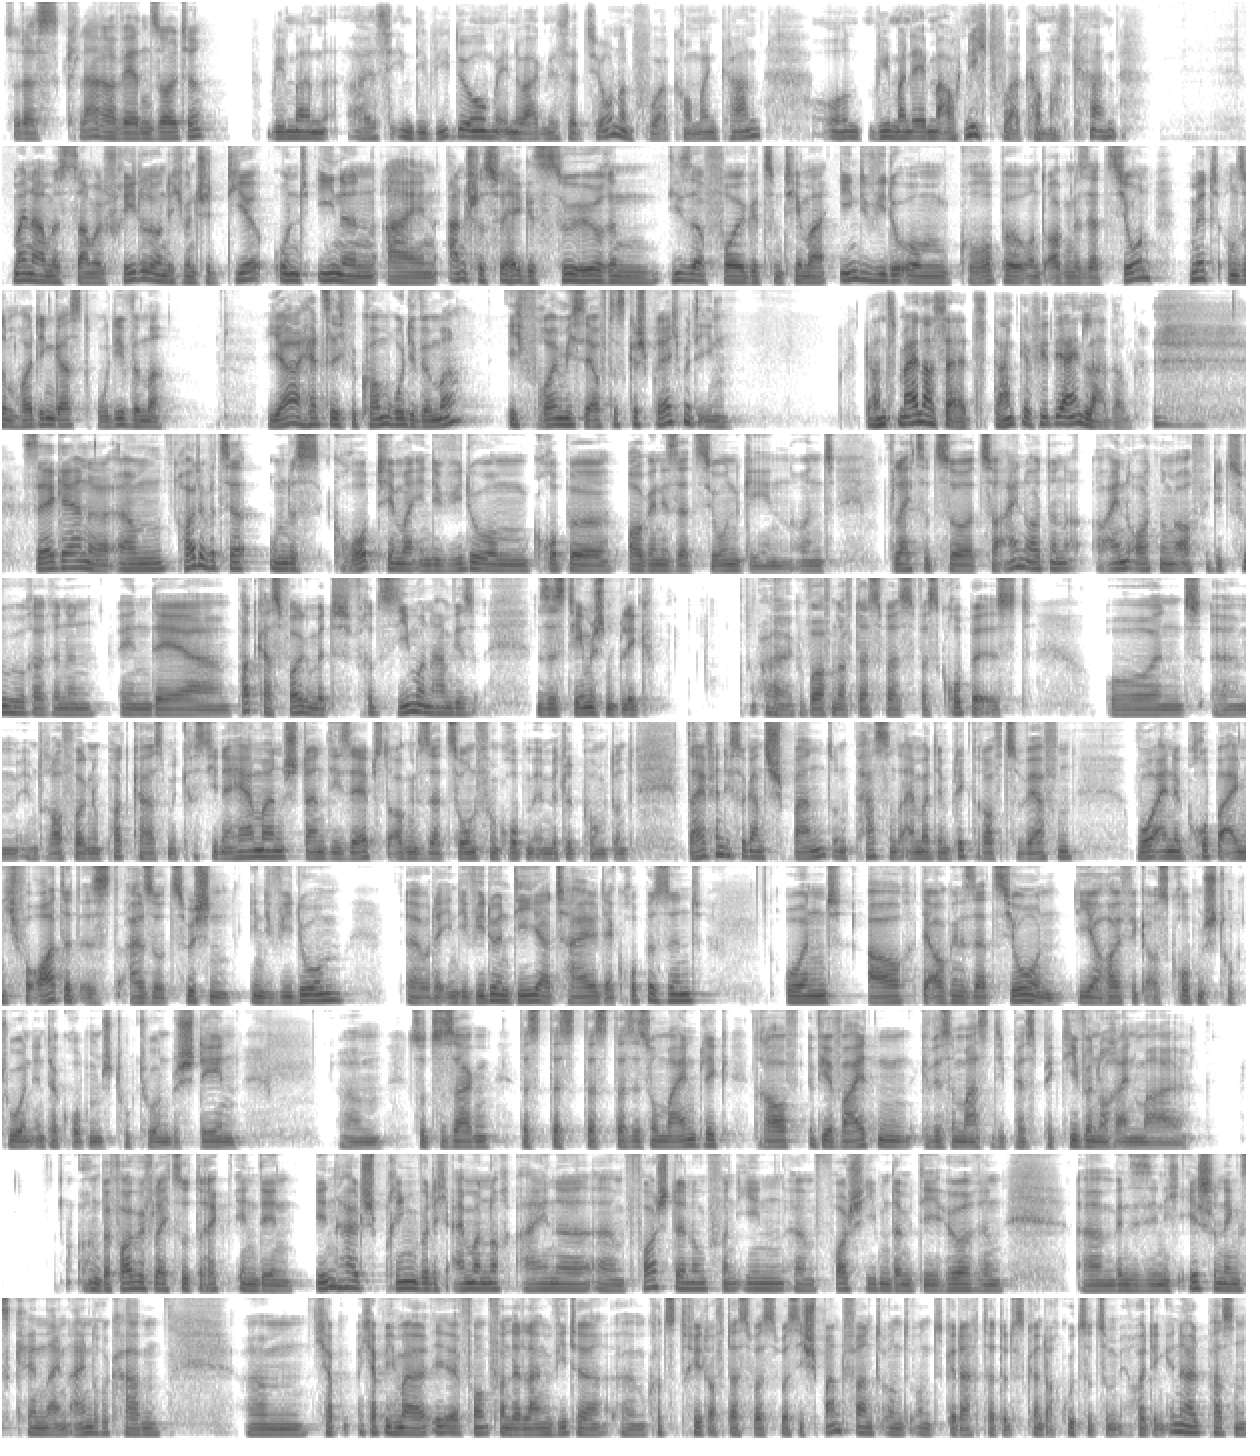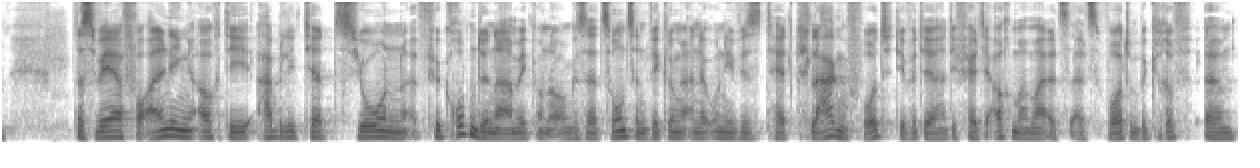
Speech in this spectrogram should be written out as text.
sodass klarer werden sollte, wie man als Individuum in Organisationen vorkommen kann und wie man eben auch nicht vorkommen kann. Mein Name ist Samuel Friedl und ich wünsche dir und Ihnen ein anschlussfähiges Zuhören dieser Folge zum Thema Individuum, Gruppe und Organisation mit unserem heutigen Gast Rudi Wimmer. Ja, herzlich willkommen, Rudi Wimmer. Ich freue mich sehr auf das Gespräch mit Ihnen. Ganz meinerseits. Danke für die Einladung. Sehr gerne. Ähm, heute wird es ja um das Grobthema Individuum, Gruppe, Organisation gehen. Und vielleicht so zur, zur Einordnung, Einordnung auch für die Zuhörerinnen. In der Podcast-Folge mit Fritz Simon haben wir einen systemischen Blick äh, geworfen auf das, was, was Gruppe ist. Und ähm, im darauffolgenden Podcast mit Christina Herrmann stand die Selbstorganisation von Gruppen im Mittelpunkt. Und daher fände ich so ganz spannend und passend, einmal den Blick darauf zu werfen, wo eine Gruppe eigentlich verortet ist, also zwischen Individuum äh, oder Individuen, die ja Teil der Gruppe sind, und auch der Organisation, die ja häufig aus Gruppenstrukturen, Intergruppenstrukturen bestehen. Ähm, sozusagen, das, das, das, das ist so mein Blick drauf. Wir weiten gewissermaßen die Perspektive noch einmal. Und bevor wir vielleicht so direkt in den Inhalt springen, würde ich einmal noch eine ähm, Vorstellung von Ihnen ähm, vorschieben, damit die Hörerinnen, ähm, wenn sie sie nicht eh schon längst kennen, einen Eindruck haben. Ähm, ich habe ich hab mich mal äh, von, von der langen Vita ähm, konzentriert auf das, was, was ich spannend fand und, und gedacht hatte, das könnte auch gut so zum heutigen Inhalt passen. Das wäre vor allen Dingen auch die Habilitation für Gruppendynamik und Organisationsentwicklung an der Universität Klagenfurt. Die wird ja, die fällt ja auch immer mal als, als Wort und Begriff ähm,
